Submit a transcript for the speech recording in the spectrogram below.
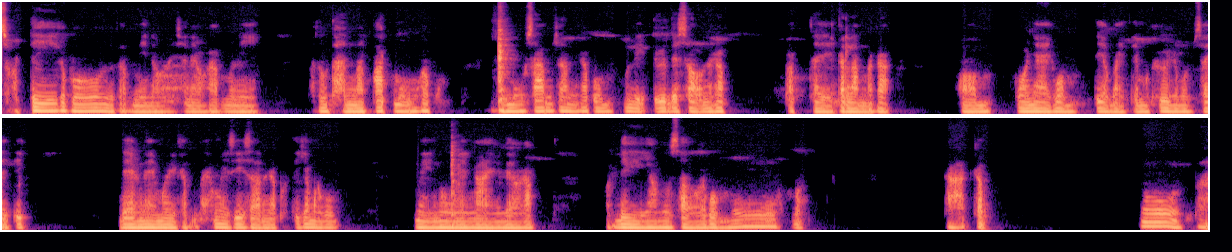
สวัสดีครับผมอยู่กับมีน้อยชาแนลครับวันนี้พาทุกท่านมาปัดหมูครับผมเป็นหมูสามชั้นครับผมวันนี้ตื่นแต่เช้านะครับปัดใส่กระหลำแล้วก็หอมหัวใหญ่ผมเตรียมไว้เต็มคืนครับผมใส่พริกแดงในมือครับให้มีสีสันครับที่จะมาครับผมเมนูง่ายๆแล้วครับสวัสดียามเช้าครับผมโอ้หมดกาดครับโอ้ปลา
